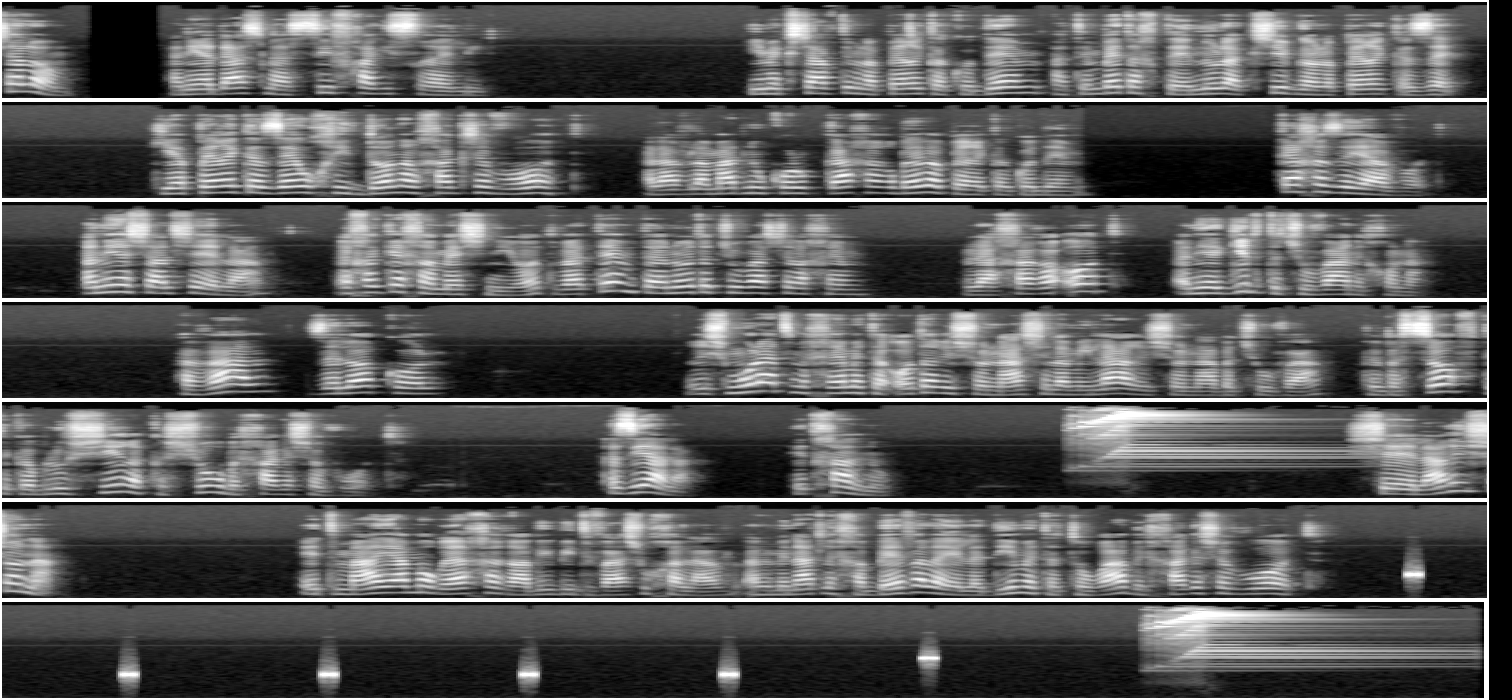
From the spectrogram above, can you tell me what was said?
שלום, אני הדס מהסיף חג ישראלי. אם הקשבתם לפרק הקודם, אתם בטח תהנו להקשיב גם לפרק הזה. כי הפרק הזה הוא חידון על חג שבועות, עליו למדנו כל כך הרבה בפרק הקודם. ככה זה יעבוד. אני אשאל שאלה, אחכה חמש שניות, ואתם תענו את התשובה שלכם. לאחר האות, אני אגיד את התשובה הנכונה. אבל זה לא הכל. רשמו לעצמכם את האות הראשונה של המילה הראשונה בתשובה, ובסוף תקבלו שיר הקשור בחג השבועות. אז יאללה, התחלנו. שאלה ראשונה את מה היה מורח הרבי בדבש וחלב על מנת לחבב על הילדים את התורה בחג השבועות?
